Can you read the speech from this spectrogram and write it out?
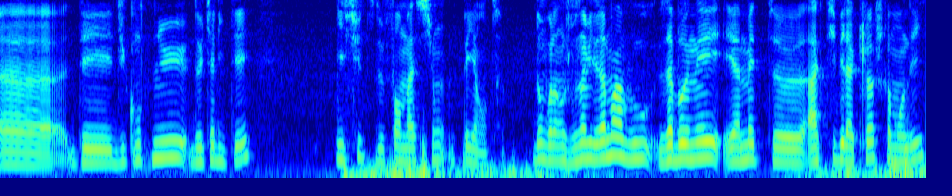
euh, du contenu de qualité issu de formations payantes. Donc voilà, je vous invite vraiment à vous abonner et à mettre, euh, à activer la cloche, comme on dit,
